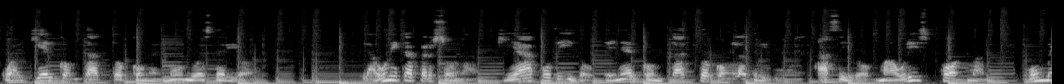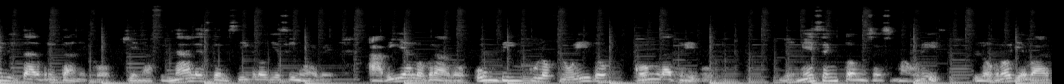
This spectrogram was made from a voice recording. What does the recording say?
cualquier contacto con el mundo exterior. La única persona que ha podido tener contacto con la tribu ha sido Maurice Portman, un militar británico quien a finales del siglo XIX había logrado un vínculo fluido con la tribu en ese entonces Maurice logró llevar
